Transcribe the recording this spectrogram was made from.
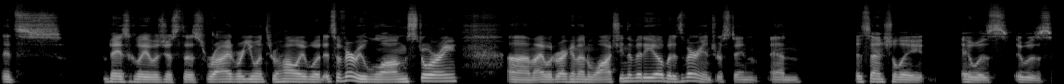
it's basically it was just this ride where you went through Hollywood. It's a very long story. Um, I would recommend watching the video, but it's very interesting and essentially it was it was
